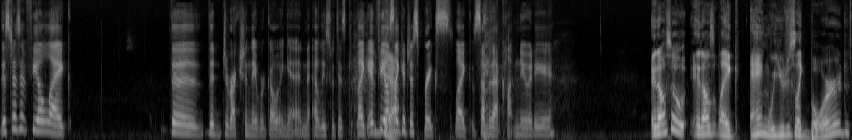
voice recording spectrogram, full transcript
this doesn't feel like the the direction they were going in at least with this like it feels Yeah. like it just breaks like some of that continuity It also it also like aang were you just like bored?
